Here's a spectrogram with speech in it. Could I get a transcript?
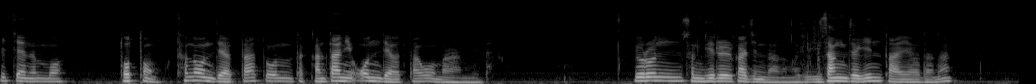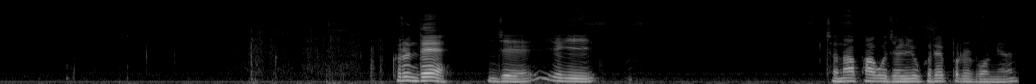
이때는 뭐 도통 턴온 되었다 또는 간단히 온 되었다고 말합니다. 이런 성질을 가진다는 거죠. 이상적인 다이오드는. 그런데 이제 여기 전압하고 전류 그래프를 보면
